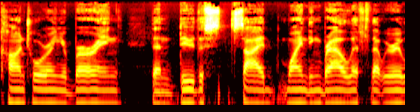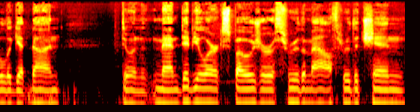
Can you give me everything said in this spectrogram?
contouring, your burring, then do the side winding brow lift that we were able to get done. Doing mandibular exposure through the mouth, through the chin,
